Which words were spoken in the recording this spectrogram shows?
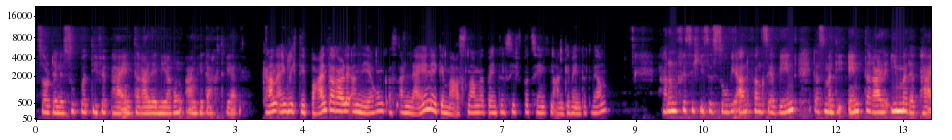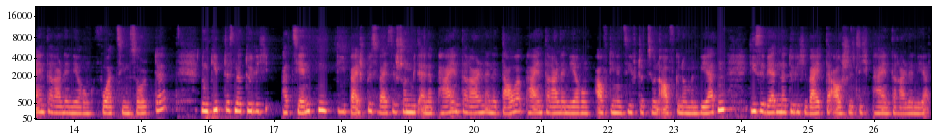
sollte eine supportive parenterale Ernährung angedacht werden. Kann eigentlich die parenterale Ernährung als alleinige Maßnahme bei Intensivpatienten angewendet werden? An und für sich ist es so, wie anfangs erwähnt, dass man die enterale immer der parenteralen Ernährung vorziehen sollte. Nun gibt es natürlich Patienten, die beispielsweise schon mit einer parenteralen, einer dauerparenteralen Ernährung auf die Intensivstation aufgenommen werden. Diese werden natürlich weiter ausschließlich parenteral ernährt.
